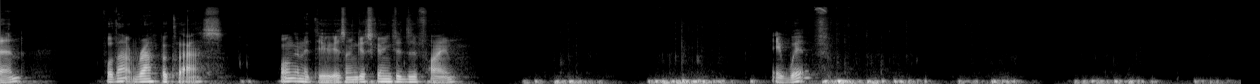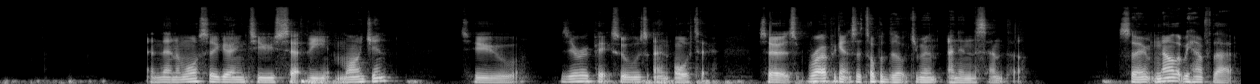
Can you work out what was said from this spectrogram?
Then, for that wrapper class, what I'm going to do is I'm just going to define a width. And then I'm also going to set the margin to 0 pixels and auto. So it's right up against the top of the document and in the center. So now that we have that,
